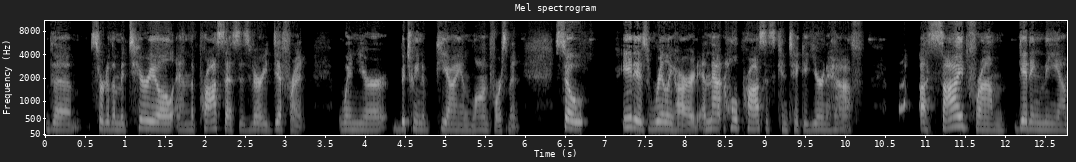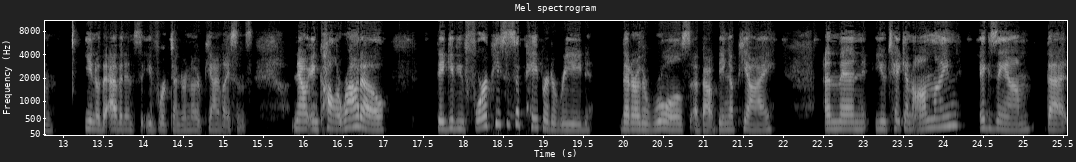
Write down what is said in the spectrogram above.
the sort of the material and the process is very different when you're between a pi and law enforcement. So it is really hard and that whole process can take a year and a half. Aside from getting the um, you know the evidence that you've worked under another pi license. Now in colorado they give you four pieces of paper to read that are the rules about being a pi and then you take an online exam that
